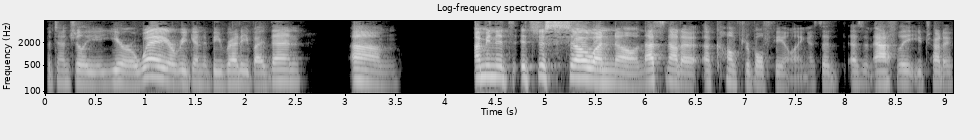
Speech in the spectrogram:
potentially a year away. Are we going to be ready by then? Um, i mean it's it's just so unknown. That's not a, a, comfortable feeling. As a as an athlete you try to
